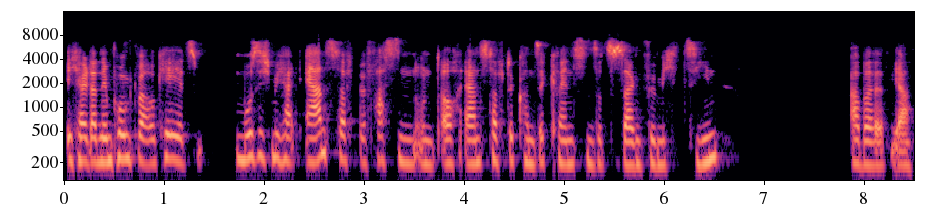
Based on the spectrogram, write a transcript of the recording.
ich halt an dem Punkt war, okay, jetzt muss ich mich halt ernsthaft befassen und auch ernsthafte Konsequenzen sozusagen für mich ziehen. Aber ja,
